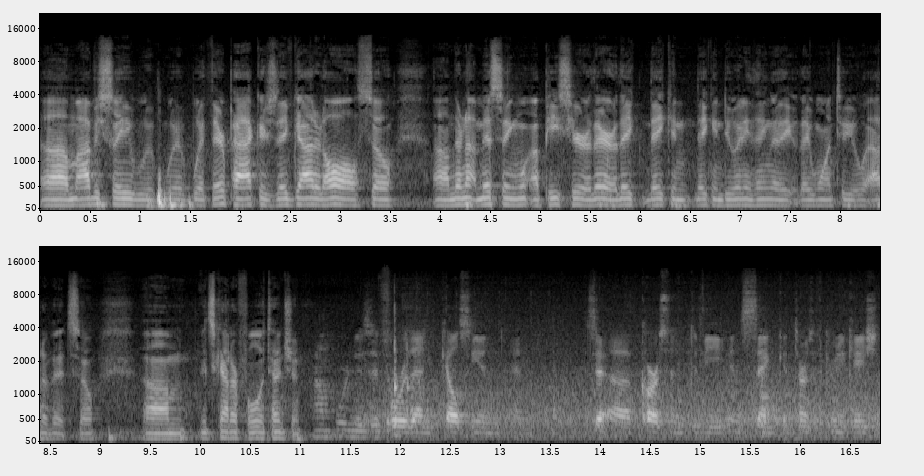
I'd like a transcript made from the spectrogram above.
um, obviously w- w- with their package, they've got it all. So um, they're not missing a piece here or there. They they can they can do anything they, they want to out of it. So um, it's got our full attention. How important is it for then Kelce and, and uh, Carson to be in sync in terms of communication?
